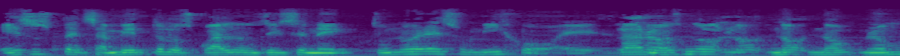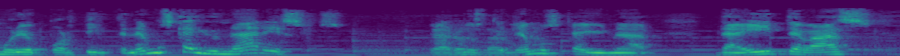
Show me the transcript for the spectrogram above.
esos pensamientos los cuales nos dicen, hey, tú no eres un hijo, eh, Dios no, no, no, no, no murió por ti. Tenemos que ayunar esos. Nos tenemos que ayunar. De ahí te vas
